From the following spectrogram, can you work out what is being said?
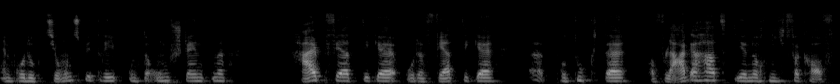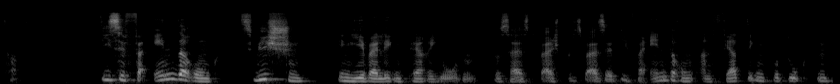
ein Produktionsbetrieb unter Umständen halbfertige oder fertige äh, Produkte auf Lager hat, die er noch nicht verkauft hat. Diese Veränderung zwischen den jeweiligen Perioden, das heißt beispielsweise die Veränderung an fertigen Produkten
